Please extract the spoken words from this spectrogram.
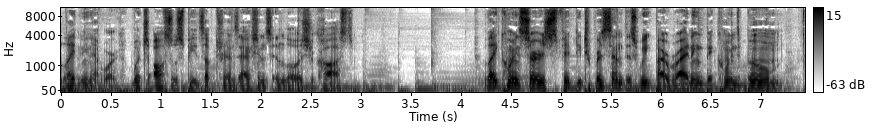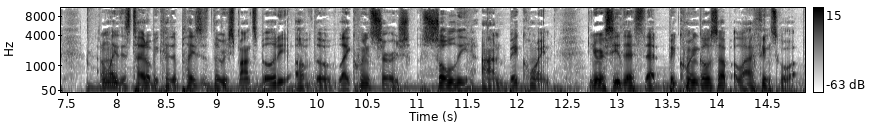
Lightning Network, which also speeds up transactions and lowers your cost. Litecoin surged 52% this week by riding Bitcoin's boom. I don't like this title because it places the responsibility of the Litecoin surge solely on Bitcoin. And you're going to see this that Bitcoin goes up, a lot of things go up.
